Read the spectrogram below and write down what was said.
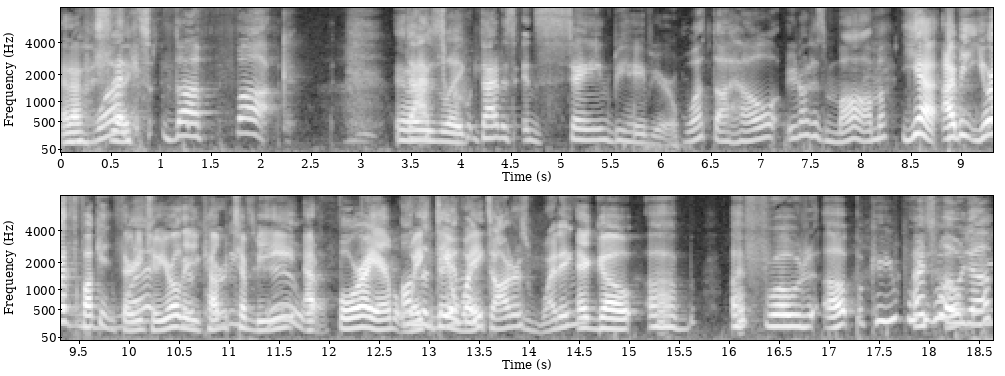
and I was What like, the fuck? And I That's was like, cr- that is insane behavior. What the hell? You're not his mom. yeah. I mean, you're a fucking 32 year old, and You're you come to 32. me at 4 a.m. On wake the me day of my awake, daughter's wedding. and go, um, I throwed up. Can you please help throwed me?" up?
